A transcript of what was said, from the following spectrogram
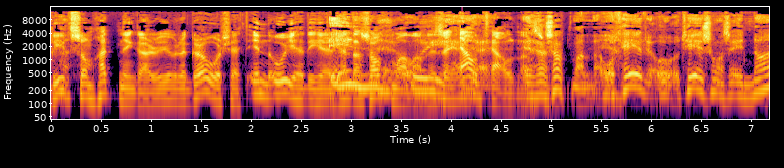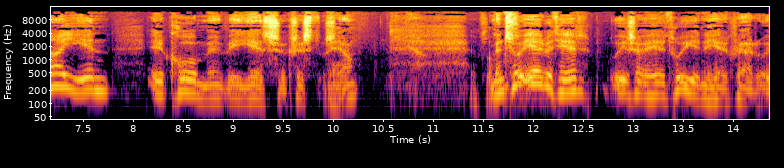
Vi som hattningar, vi vil var sett inn i henta her, henta soppmala, disse avtalene. Disse soppmala, og det og det er som han sier, neien er kommet ved Jesu Kristus, ja. Men så er vi her, og jeg sier her, tog inn her hver og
